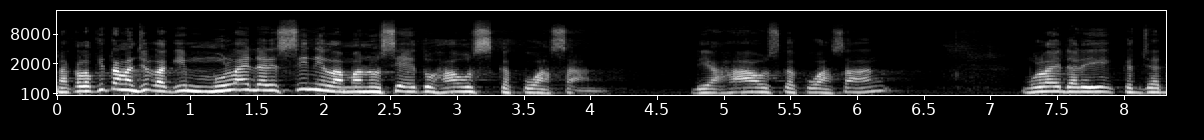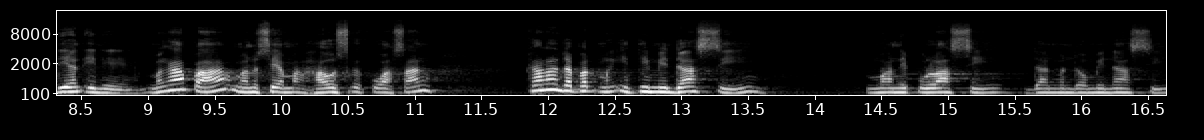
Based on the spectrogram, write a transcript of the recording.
Nah kalau kita lanjut lagi, mulai dari sinilah manusia itu haus kekuasaan. Dia haus kekuasaan, mulai dari kejadian ini. Mengapa manusia haus kekuasaan? Karena dapat mengintimidasi, manipulasi, dan mendominasi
